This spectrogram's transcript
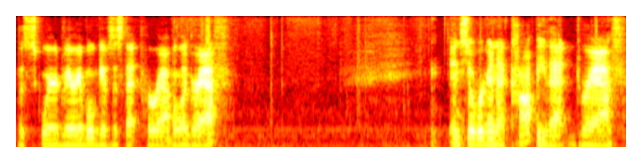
the squared variable gives us that parabola graph. And so we're going to copy that graph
